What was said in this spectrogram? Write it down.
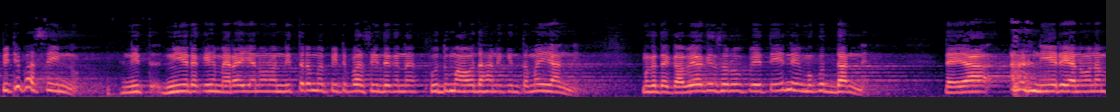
පිටි පස්ස ඉන්න. නියරක මැරයි යනවන නිතරම පිටි පස්ස ඉඳගෙන පුදුම අවධානකින් තමයි යන්නේ. මකද ගවයාගේ ස්වරූපේ තියන්නේ මොකුත් දන්න. දැයා නියර යනුවනම්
